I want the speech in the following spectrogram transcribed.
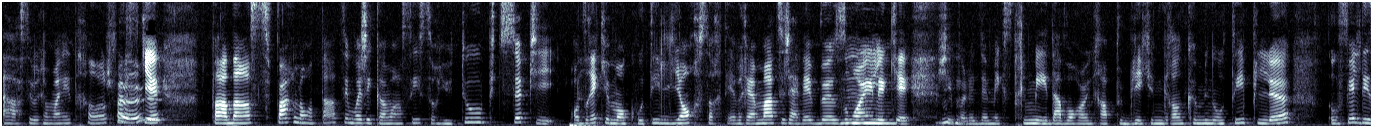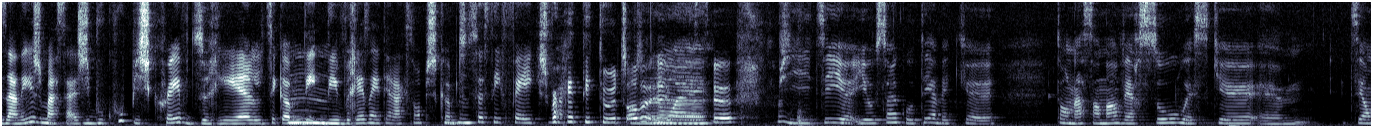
Ah, c'est vraiment étrange parce que pendant super longtemps, tu sais, moi j'ai commencé sur YouTube puis tout ça, puis on dirait que mon côté lion ressortait vraiment, tu sais, j'avais besoin là, Mm. que, je sais pas, là, de m'exprimer, d'avoir un grand public, une grande communauté, puis là, au fil des années, je m'assagis beaucoup, puis je crave du réel, tu sais, comme des, Mm. des vraies interactions, puis je suis comme, tout ça c'est fake, je veux arrêter tout, veux Ouais. ça. Puis, tu sais, il y a- aussi un côté avec euh, ton ascendant verso où est-ce que, euh, tu sais, on,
